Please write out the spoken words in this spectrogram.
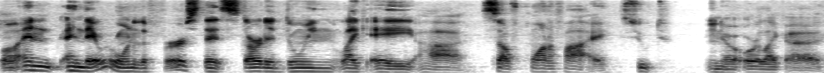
well and and they were one of the first that started doing like a uh, self quantify suit you know or like a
